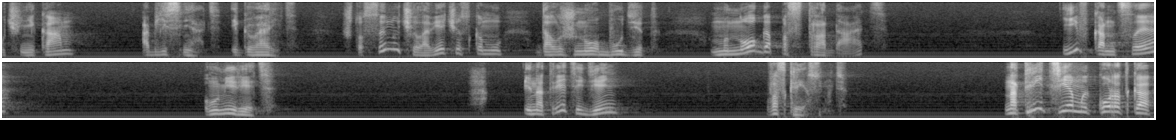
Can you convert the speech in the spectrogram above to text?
ученикам объяснять и говорить, что Сыну Человеческому должно будет много пострадать и в конце умереть. И на третий день воскреснуть. На три темы коротко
